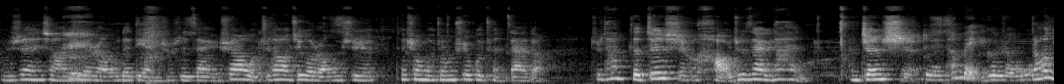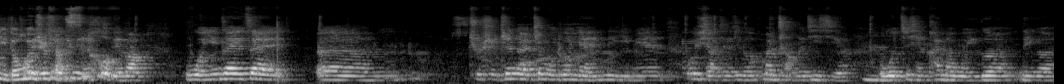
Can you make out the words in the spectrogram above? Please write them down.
不是很喜欢这个人物的点，就是在于，虽然我知道这个人物是在生活中是会存在的，就是他的真实和好，就在于他很很真实，对他每一个人物，然后你都会去反思。特别棒。我应该在嗯、就是真的这么多年里面，我就想起来这个漫长的季节。我之前看到过一个那个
